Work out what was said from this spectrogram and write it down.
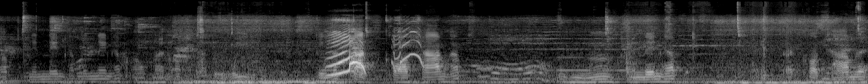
ครับ เน้นๆครับ เน้นๆครับ เอาหน่อยครับโอ้ยถึงกับกัดขอบชามครับอื้อหือเน้นๆครับ กัดขอบชามเลย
